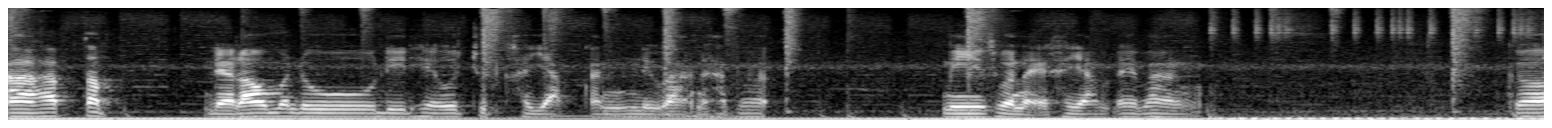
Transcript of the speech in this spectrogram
อ่าครับตับเดี๋ยวเรามาดูดีเทลจุดขยับกันดีกว่านะครับว่ามีส่วนไหนขยับได้บ้าง ก็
